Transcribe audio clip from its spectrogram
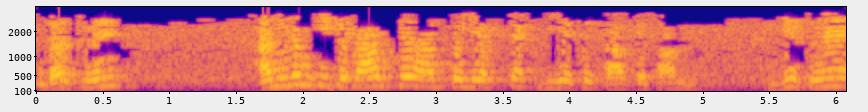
درس میں انجم کی کتاب سے آپ کو یہ ایکسپیکٹ دیے تھے صاحب کے سامنے، جس میں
